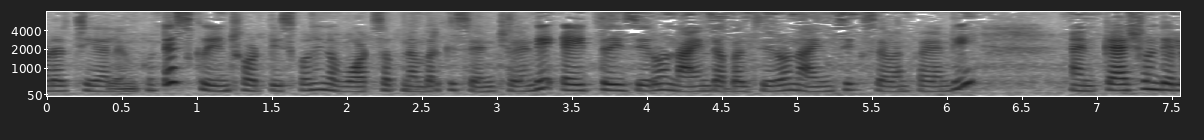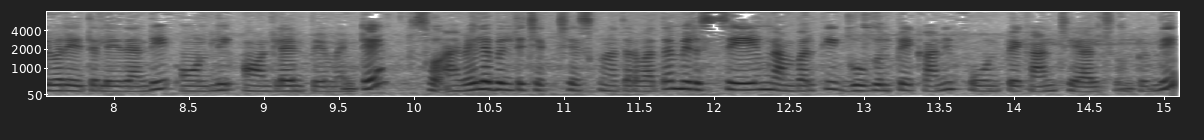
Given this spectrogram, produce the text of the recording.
ఆర్డర్ చేయాలనుకుంటే స్క్రీన్ షాట్ తీసుకొని నా వాట్సాప్ నెంబర్కి సెండ్ చేయండి. Eight three zero nine double zero nine six seven five అండి. అండ్ క్యాష్ ఆన్ డెలివరీ అయితే లేదండి. ఓన్లీ ఆన్లైన్ పేమెంటే సో అవైలబిలిటీ చెక్ చేసుకున్న తర్వాత మీరు సేమ్ నెంబర్కి గూగుల్ పే కానీ ఫోన్పే కానీ చేయాల్సి ఉంటుంది.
